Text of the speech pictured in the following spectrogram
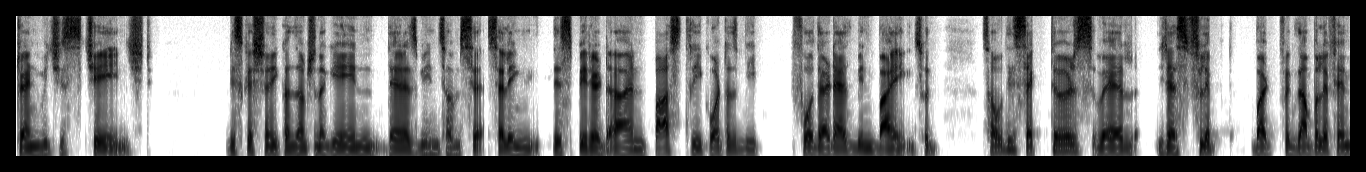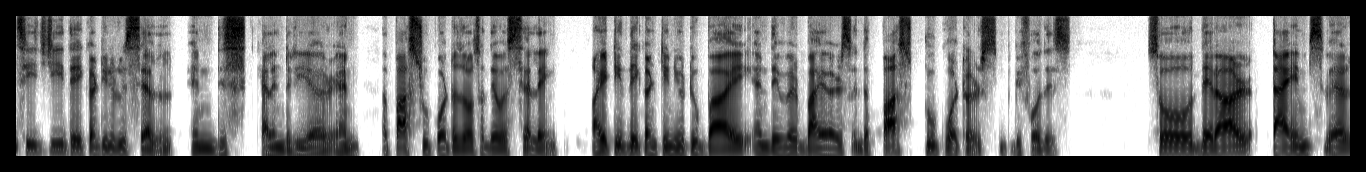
trend which is changed. Discretionary consumption, again, there has been some se- selling this period, and past three quarters before that has been buying. So some of these sectors where it has flipped. But for example, FMCG, they continue to sell in this calendar year and the past two quarters also they were selling. IT, they continue to buy and they were buyers in the past two quarters before this. So there are times where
